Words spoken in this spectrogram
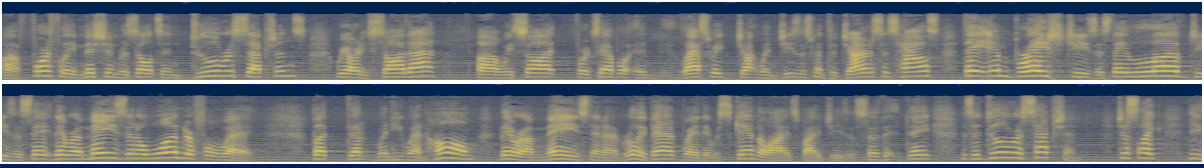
Uh, fourthly, mission results in dual receptions. We already saw that. Uh, we saw it, for example, in last week when Jesus went to Jairus' house. They embraced Jesus. They loved Jesus. They, they were amazed in a wonderful way. But then when he went home, they were amazed in a really bad way. They were scandalized by Jesus. So they, it's a dual reception. Just like he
